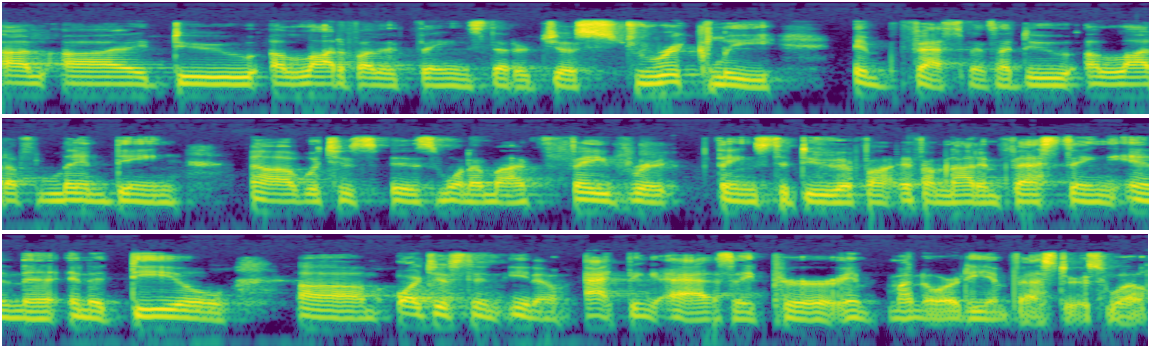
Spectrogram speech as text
I, I do a lot of other things that are just strictly investments. I do a lot of lending, uh, which is, is one of my favorite things to do if I if I'm not investing in a in a deal um, or just in you know acting as a pure minority investor as well.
